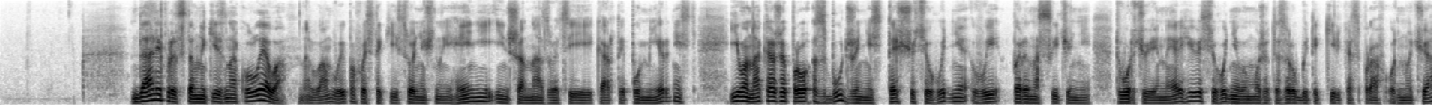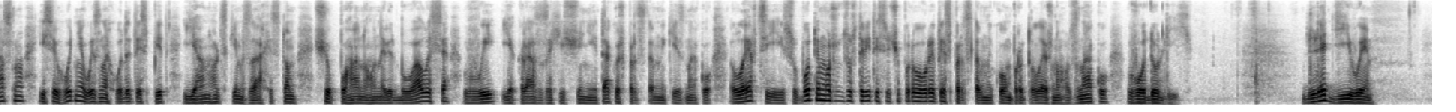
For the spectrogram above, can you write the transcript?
Далі представники знаку Лева. Вам випав ось такий сонячний геній, інша назва цієї карти помірність. І вона каже про збудженість, те, що сьогодні ви перенасичені творчою енергією. Сьогодні ви можете зробити кілька справ одночасно, і сьогодні ви знаходитесь під янгольським захистом, щоб поганого не відбувалося. Ви якраз захищені. Також представники знаку Лев цієї суботи можуть зустрітися чи переговорити з представником протилежного знаку водолій. Для діви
